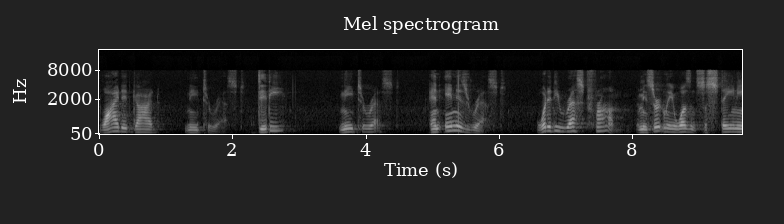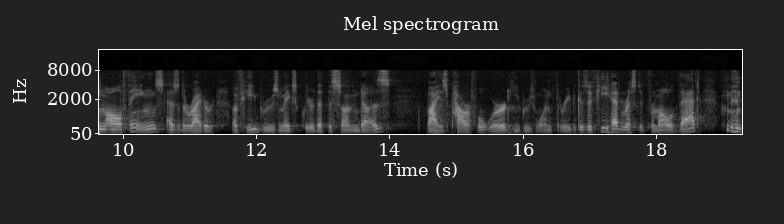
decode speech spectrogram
Why did God need to rest? Did he need to rest? And in his rest, what did he rest from? I mean, certainly it wasn't sustaining all things, as the writer of Hebrews makes clear that the Son does by his powerful word, Hebrews 1 3, because if he had rested from all of that, then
